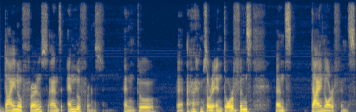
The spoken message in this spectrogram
dinopherns and endorphins. Endo uh, I'm sorry, endorphins and dynorphins.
